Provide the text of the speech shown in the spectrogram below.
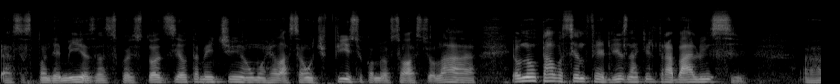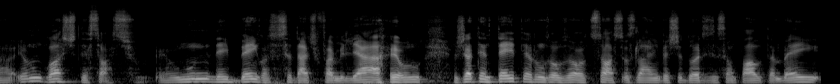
essas pandemias, essas coisas todas, e eu também tinha uma relação difícil com meu sócio lá. Eu não estava sendo feliz naquele trabalho em si. Uh, eu não gosto de sócio. Eu não me dei bem com a sociedade familiar. Eu, eu já tentei ter uns, uns, outros sócios lá, investidores em São Paulo também.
